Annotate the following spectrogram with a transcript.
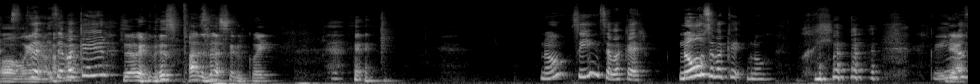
Oh, bueno. Se, se va a caer, Se va a ir de espaldas el güey. ¿No? Sí, se va a caer. No, se va a caer. No. Nos,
